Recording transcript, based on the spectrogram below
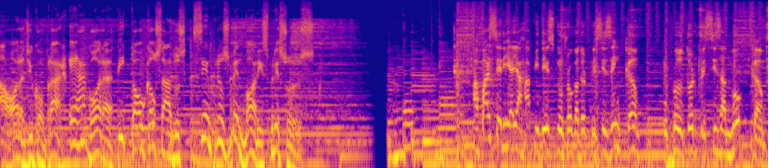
A hora de comprar é agora. Pitol Calçados, sempre os menores preços. A parceria e a rapidez que um jogador precisa em campo, o produtor precisa no campo.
